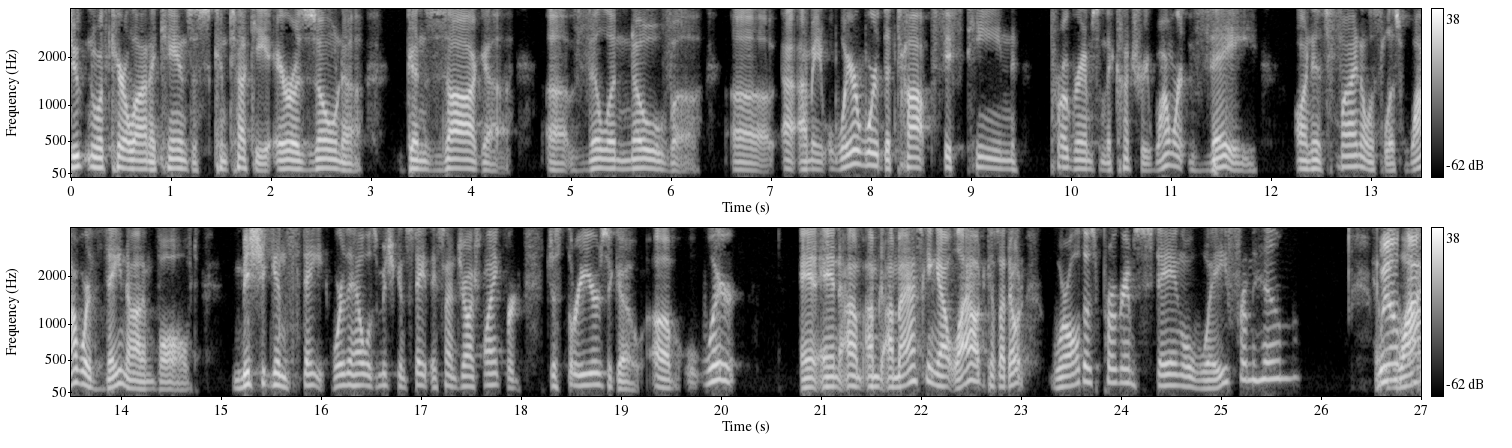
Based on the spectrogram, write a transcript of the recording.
Duke, North Carolina, Kansas, Kentucky, Arizona, Gonzaga, uh, Villanova? Uh, I mean, where were the top 15 programs in the country? Why weren't they on his finalist list? Why were they not involved? Michigan State. Where the hell was Michigan State? They signed Josh Langford just three years ago. Uh, where? And and I'm I'm, I'm asking out loud because I don't. Were all those programs staying away from him? Well, why?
